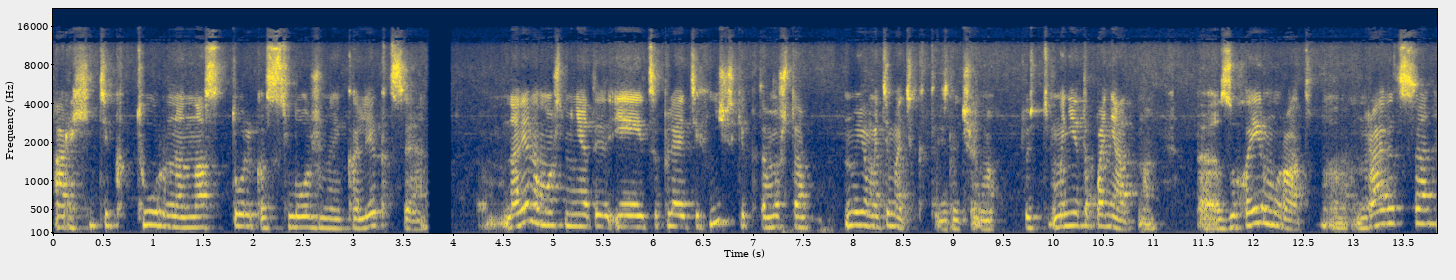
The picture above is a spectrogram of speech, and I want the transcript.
архитектурно настолько сложная коллекция. Наверное, может, меня это и цепляет технически, потому что, ну, я математика-то изначально. То есть мне это понятно. Э, Зухаир Мурат э, нравится,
